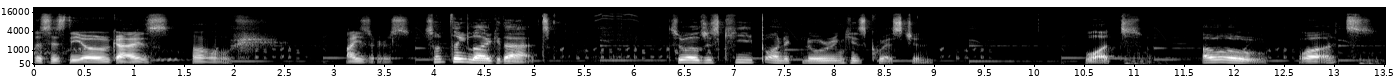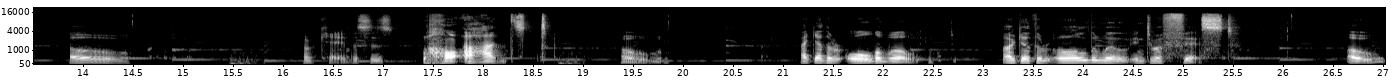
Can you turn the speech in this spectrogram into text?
this is the O, guys. Oh, sh... Isers. Something like that. So I'll just keep on ignoring his question. What? Oh, what? Oh. Okay, this is... What? Oh. I gather all the will into... I gather all the will into a fist. Oh.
